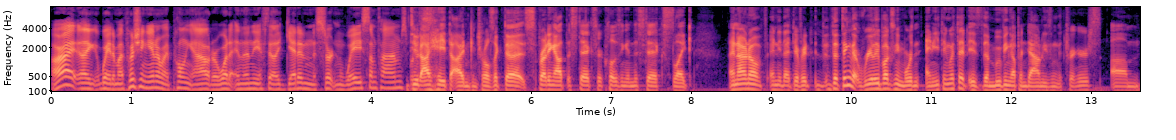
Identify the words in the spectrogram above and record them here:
All right, like wait, am I pushing in or am I pulling out or what? And then you have to like get it in a certain way sometimes. but Dude, I hate the Aiden controls, like the spreading out the sticks or closing in the sticks. Like, and I don't know if any of that different. The thing that really bugs me more than anything with it is the moving up and down using the triggers. Um,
